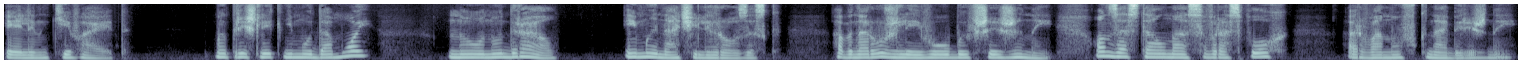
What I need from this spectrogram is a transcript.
Эллен кивает. Мы пришли к нему домой, но он удрал, и мы начали розыск. Обнаружили его у бывшей жены. Он застал нас врасплох, рванув к набережной.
